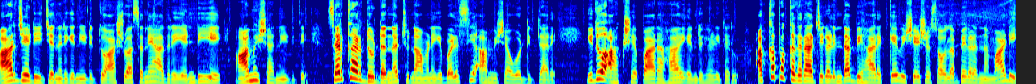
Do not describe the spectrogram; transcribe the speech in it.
ಆರ್ಜೆಡಿ ಜನರಿಗೆ ನೀಡಿದ್ದು ಆಶ್ವಾಸನೆ, ಆದರೆ ಎನ್ಡಿಎ ಆಮಿಷ ನೀಡಿದೆ. ಸರ್ಕಾರ ದುಡ್ಡನ್ನ ಚುನಾವಣೆಗೆ ಬಳಸಿ ಆಮಿಷ ಒಡ್ಡಿದ್ದಾರೆ. ಇದು ಆಕ್ಷೇಪಾರ್ಹ ಎಂದು ಹೇಳಿದರು. ಅಕ್ಕಪಕ್ಕದ ರಾಜ್ಯಗಳಿಂದ ಬಿಹಾರಕ್ಕೆ ವಿಶೇಷ ಸೌಲಭ್ಯಗಳನ್ನು ಮಾಡಿ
